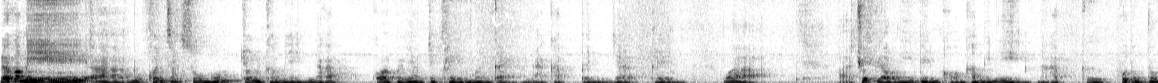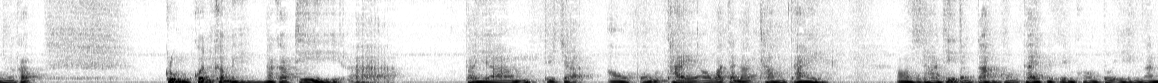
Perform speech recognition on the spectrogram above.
แล้วก็มีบุคคลชั้นสูงของชนเขมรนะครับ ก็พยายามจะเคลมเหมือนกันนะครับ เป็นจะเคลมว่าชุดเหล่านี้เป็นของเขมรเองนะครับ คือพูดตรงๆนะครับ กลุ่มคนเขมรนะครับที่ พยายามที่จะเอาของไทย เอาวัฒนธรรมไทย เอาสถานที่ต่างๆ ของไทยไปเป็นของตัวเองนั้น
